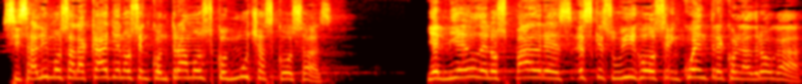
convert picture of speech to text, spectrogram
Si salimos a la calle nos encontramos con muchas cosas. Y el miedo de los padres es que su hijo se encuentre con la droga,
